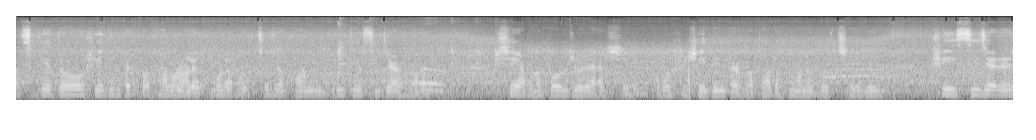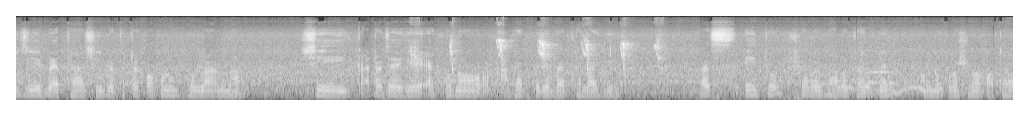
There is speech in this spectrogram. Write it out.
আজকে তো সেই দিনটার কথা আমার অনেক মনে পড়ছে, যখন দ্বিতীয় সিজার হয়, সে আমার কোল জুড়ে আসে। অবশ্যই সেই দিনটার কথা অনেক মনে পড়ছে এবং সেই সিজারের যে ব্যথা, সেই ব্যথাটা কখনো ভোলার না। সেই কাটা জায়গায় এখনও আঘাত পেলে ব্যথা লাগে। বাস এই তো সবাই ভালো থাকবেন অন্য কোনো সময় কথা হবে।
